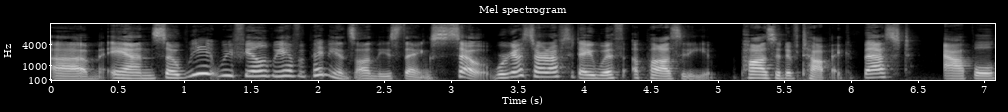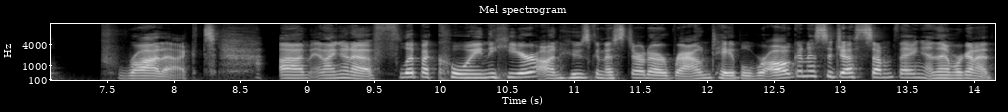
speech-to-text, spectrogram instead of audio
Um, and so we we feel we have opinions on these things. So we're gonna start off today with a positive positive topic: best Apple product. Um, and I'm gonna flip a coin here on who's gonna start our roundtable. We're all gonna suggest something, and then we're gonna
